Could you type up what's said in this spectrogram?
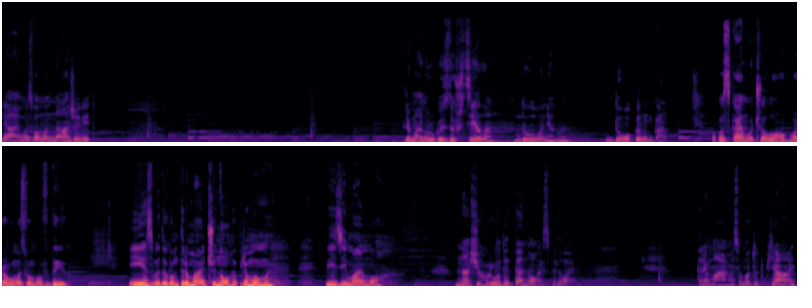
Лягаємо з вами на живіт. Тримаємо руки вздовж тіла, долонями до килимка. Опускаємо чоло, робимо з вами вдих. І з видихом, тримаючи ноги прямими, підіймаємо наші груди та ноги з підлоги. Тримаємо з вами тут 5,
